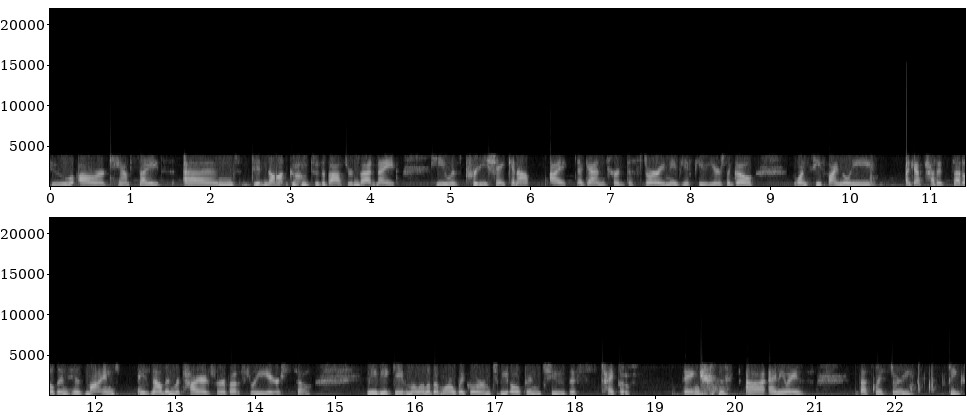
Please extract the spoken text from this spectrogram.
to our campsite and did not go to the bathroom that night. He was pretty shaken up. I again heard this story maybe a few years ago once he finally I guess had it settled in his mind he's now been retired for about three years, so maybe it gave him a little bit more wiggle room to be open to this type of thing. uh, anyways, that's my story. Thanks.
